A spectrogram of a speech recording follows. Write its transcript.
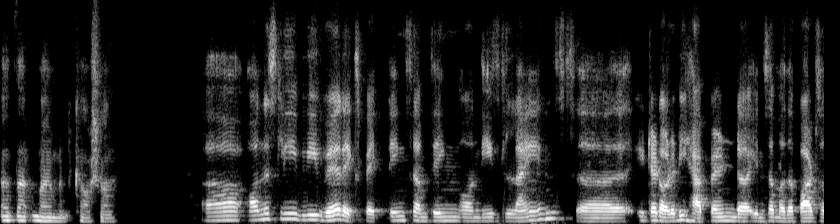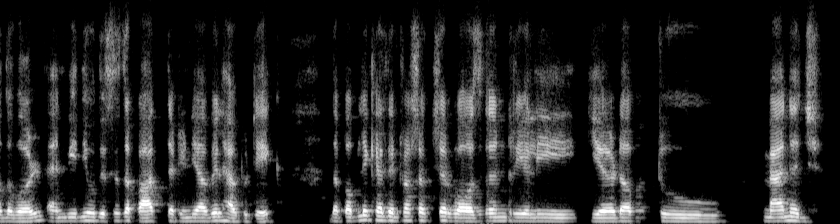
at that moment, Kaushal? Uh, honestly, we were expecting something on these lines. Uh, it had already happened uh, in some other parts of the world, and we knew this is the path that India will have to take. The public health infrastructure wasn't really geared up to manage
